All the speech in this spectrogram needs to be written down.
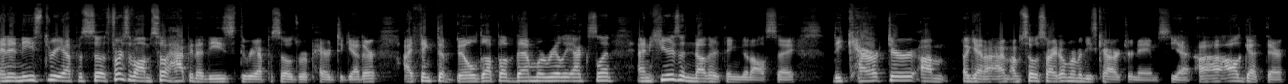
and in these three episodes, first of all, I'm so happy that these three episodes were paired together. I think the buildup of them were really excellent. And here's another thing that I'll say: the character. Um, again, I'm, I'm so sorry, I don't remember these character names yet. I, I'll get there.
